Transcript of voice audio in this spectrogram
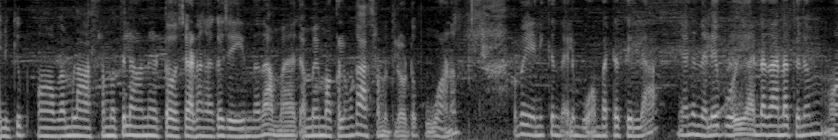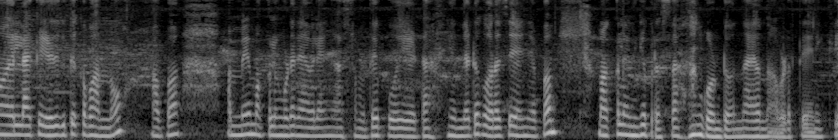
എനിക്ക് നമ്മൾ ആശ്രമത്തിലാണ് കേട്ടോ ചടങ്ങൊക്കെ ചെയ്യുന്നത്. അമ്മ അമ്മയും മക്കളും കൂടെ ആശ്രമത്തിലോട്ട് പോവാണ്. അപ്പോൾ എനിക്ക് എന്തായാലും പോകാൻ പറ്റത്തില്ല. ഞാൻ ഇന്നലെ പോയി അന്നദാനത്തിനും എല്ലാവർക്കും എഴുതിയിട്ടൊക്കെ വന്നു. അപ്പോൾ അമ്മയും മക്കളും കൂടെ രാവിലെ അങ്ങ് ആശ്രമത്തിൽ പോയി കേട്ടോ. എന്നിട്ട് കുറച്ച് കഴിഞ്ഞപ്പം മക്കൾ എനിക്ക് പ്രസാദം കൊണ്ടുവന്നായിരുന്നു അവിടുത്തെ. എനിക്ക്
